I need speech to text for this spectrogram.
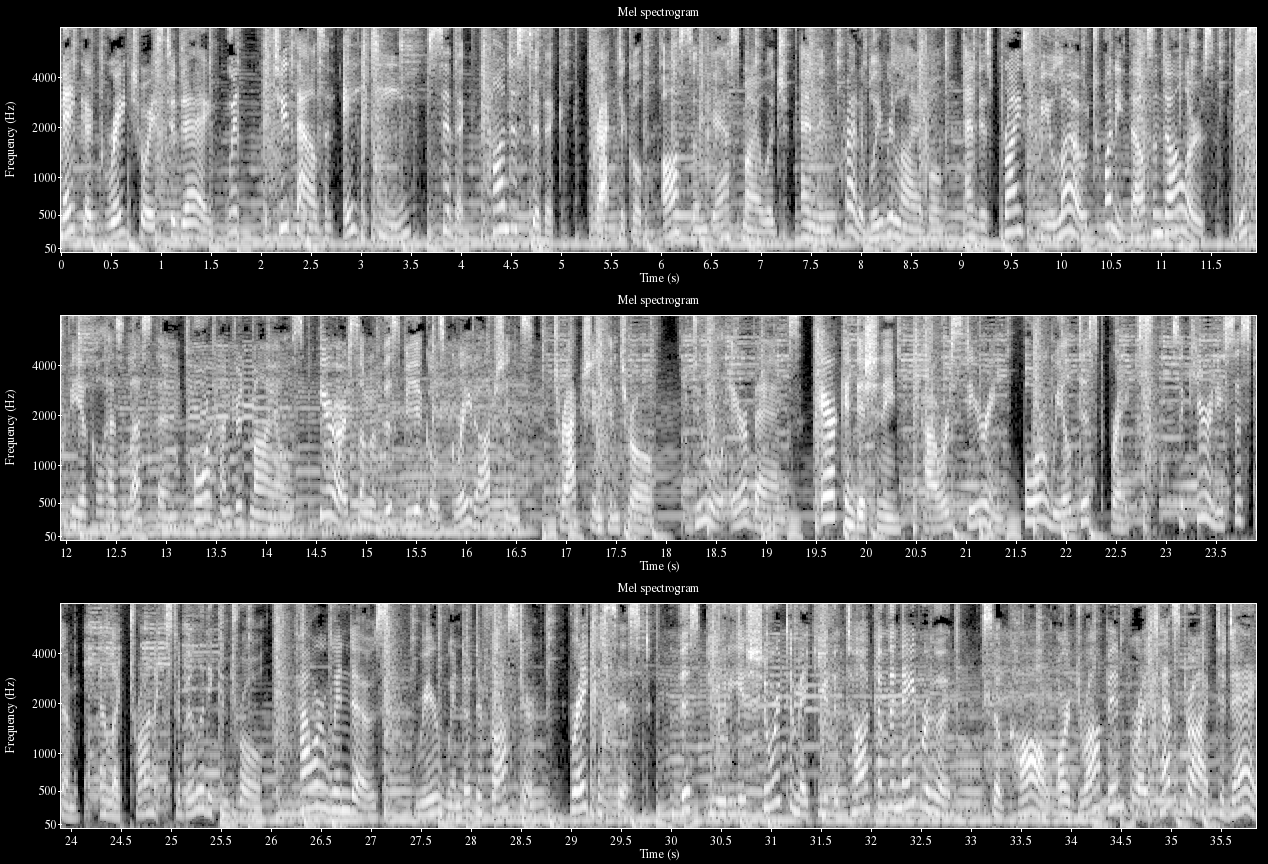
Make a great choice today with the 2018 Civic, Honda Civic. Practical, awesome gas mileage, and incredibly reliable, and is priced below $20,000. This vehicle has less than 400 miles. Here are some of this vehicle's great options. Traction control, dual airbags, air conditioning, power steering, four-wheel disc brakes, security system, electronic stability control, power windows, rear window defroster, brake assist. This beauty is sure to make you the talk of the neighborhood. So call or drop in for a test drive today.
